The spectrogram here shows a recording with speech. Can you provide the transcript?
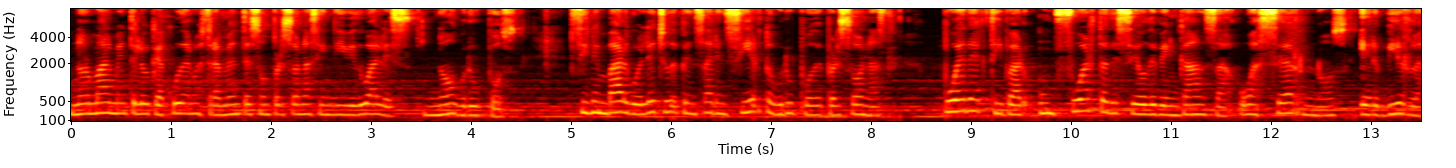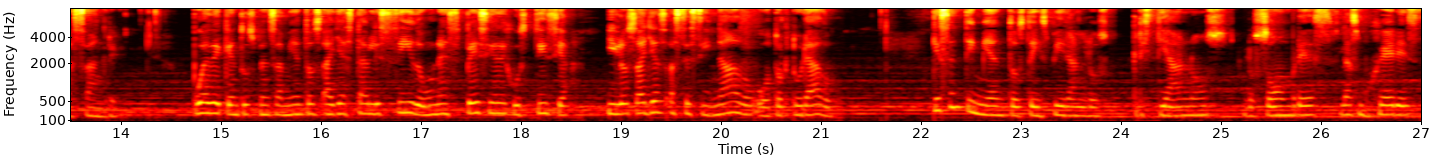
Normalmente lo que acude a nuestra mente son personas individuales, no grupos. Sin embargo, el hecho de pensar en cierto grupo de personas puede activar un fuerte deseo de venganza o hacernos hervir la sangre. Puede que en tus pensamientos haya establecido una especie de justicia y los hayas asesinado o torturado. ¿Qué sentimientos te inspiran los cristianos, los hombres, las mujeres,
